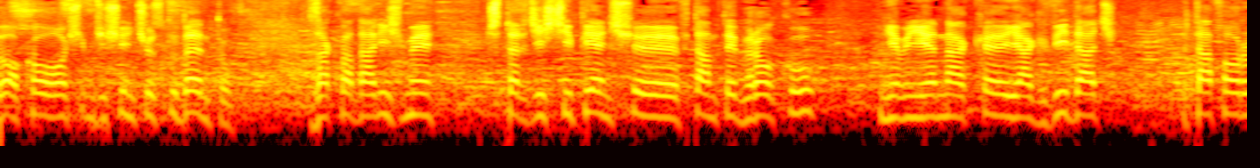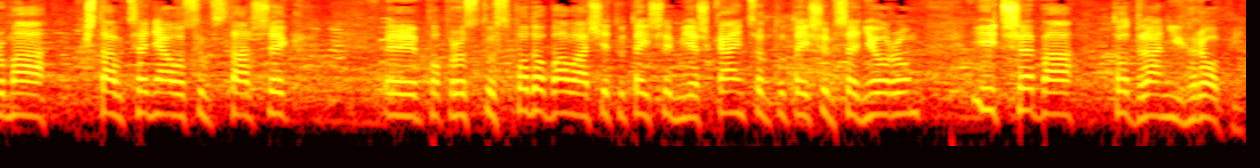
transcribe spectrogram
e, około 80 studentów. Zakładaliśmy 45 e, w tamtym roku. Niemniej jednak, jak widać, ta forma kształcenia osób starszych po prostu spodobała się tutejszym mieszkańcom, tutejszym seniorom i trzeba to dla nich robić.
